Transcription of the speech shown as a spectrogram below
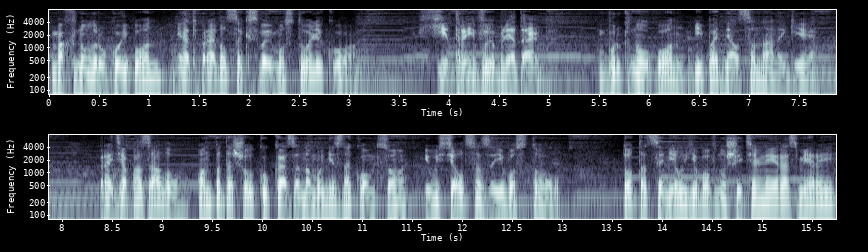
Махнул рукой он и отправился к своему столику. «Хитрый выблядок!» Буркнул он и поднялся на ноги. Пройдя по залу, он подошел к указанному незнакомцу и уселся за его стол. Тот оценил его внушительные размеры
